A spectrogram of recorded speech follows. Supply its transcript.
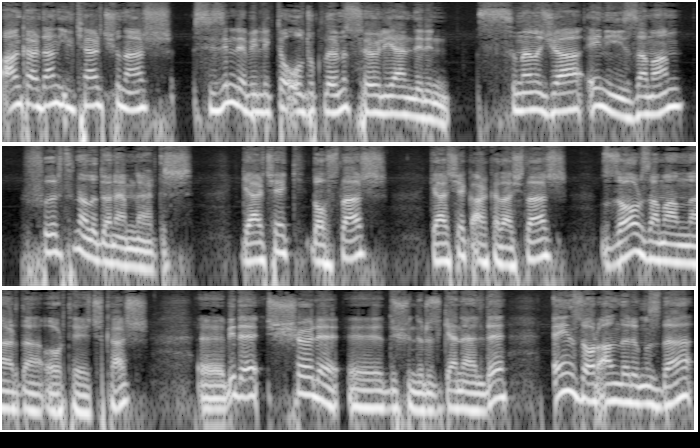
Ankara'dan İlker Çınar sizinle birlikte olduklarını söyleyenlerin sınanacağı en iyi zaman fırtınalı dönemlerdir. Gerçek dostlar, gerçek arkadaşlar zor zamanlarda ortaya çıkar. Ee, bir de şöyle e, düşünürüz genelde en zor anlarımızda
